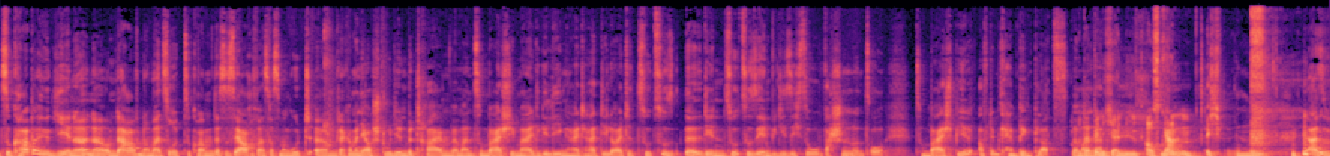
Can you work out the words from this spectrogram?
so Körperhygiene, ne, um darauf nochmal zurückzukommen, das ist ja auch was, was man gut, ähm, da kann man ja auch Studien betreiben, wenn man zum Beispiel mal die Gelegenheit hat, die Leute zuzu, äh, denen zuzusehen, wie die sich so waschen und so. Zum Beispiel auf dem Campingplatz. Da bin dann- ich ja nie, aus ja, Gründen. ich, mm, also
